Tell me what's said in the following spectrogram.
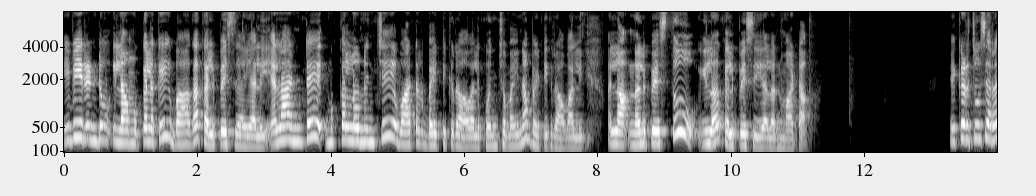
ఇవి రెండు ఇలా ముక్కలకి బాగా కలిపేసేయాలి. ఎలా అంటే ముక్కల్లో నుంచి వాటర్ బయటికి రావాలి. కొంచెమైనా బయటికి రావాలి. అలా నలిపేస్తూ ఇలా కలిపేసేయాలన్నమాట. ఇక్కడ చూసారా?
